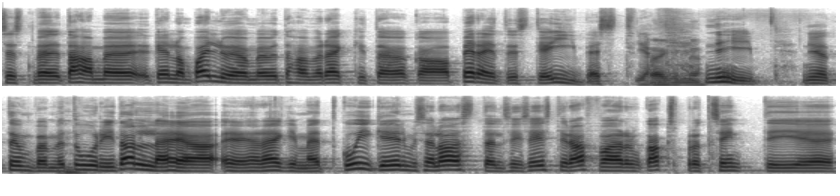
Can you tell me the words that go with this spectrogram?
sest me tahame, kell on palju ja me tahame rääkida ka peredest ja iibest. nii, nii et tõmbame tuurid alla ja, ja räägime, et kuigi eelmisel aastal siis Eesti rahva rahvaarv kaks protsenti eh,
